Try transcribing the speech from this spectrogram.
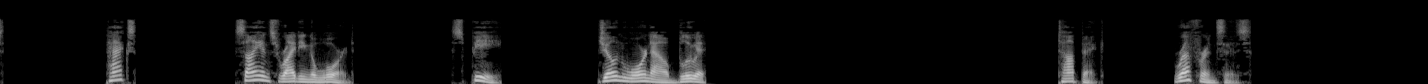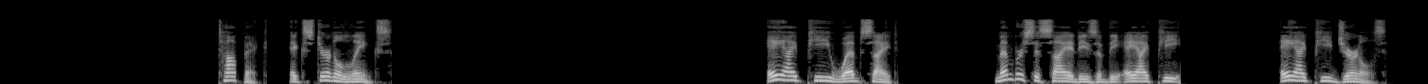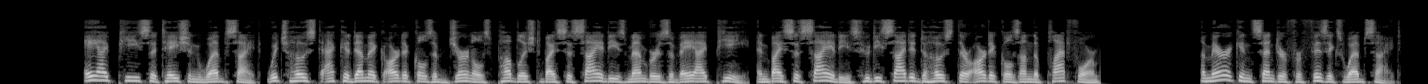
PACS. Science Writing Award. SPI Joan Warnow Blewett. References. External links. AIP website Member societies of the AIP AIP journals AIP Scitation website, which host academic articles of journals published by societies members of AIP, and by societies who decided to host their articles on the platform American Center for Physics website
